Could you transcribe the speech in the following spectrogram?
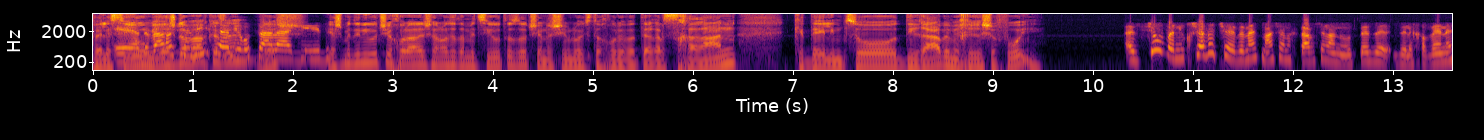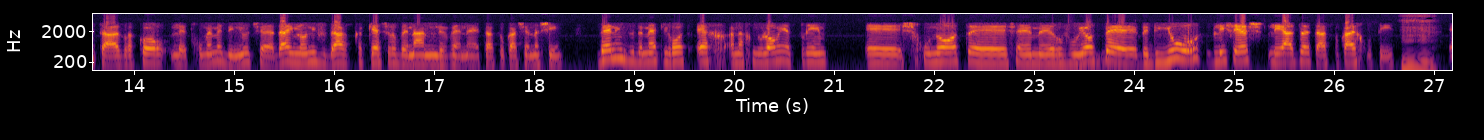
ולסיום, אה, יש דבר כזה? שאני רוצה יש, להגיד- יש מדיניות שיכולה לשנות את המציאות הזאת, שנשים לא יצטרכו לוותר על שכרן כדי למצוא דירה במחיר שפוי? אז שוב, אני חושבת שבאמת מה שהמחקר שלנו עושה זה, זה לכוון את הזרקור לתחומי מדיניות שעדיין לא נבדק הקשר בינן לבין uh, תעסוקה של נשים. בין אם זה באמת לראות איך אנחנו לא מייצרים שכונות uh, שהן רוויות בדיור, בלי שיש ליד זה תעסוקה איכותית. Mm-hmm.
